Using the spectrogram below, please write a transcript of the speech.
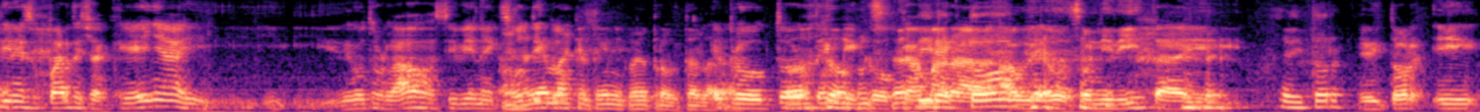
tiene su parte chaqueña y, y- y de otros lados así bien realidad exótico. más que el técnico el productor. la El verdad. productor, técnico, cámara, audio, sonidista y Editor. editor. Y,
